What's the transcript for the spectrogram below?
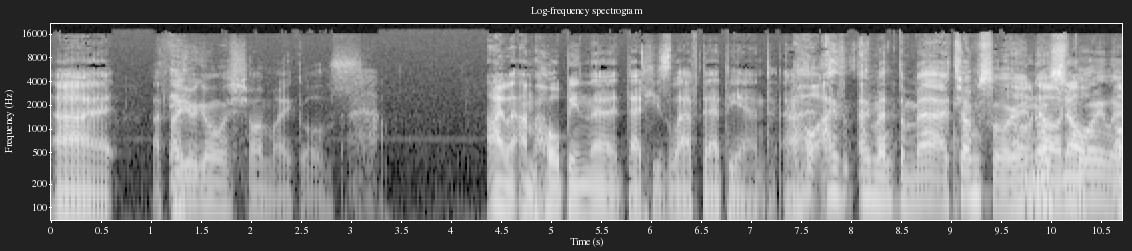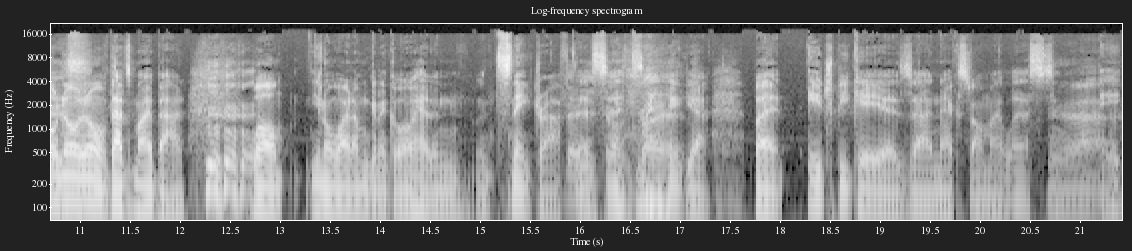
wow. Uh, I thought you were going with Shawn Michaels. I, I'm hoping that that he's left at the end. Uh, Oh, I I meant the match. I'm sorry. Oh no, no, no! Oh no, no! That's my bad. well, you know what? I'm gonna go ahead and, snake draft There this. Like- yeah, but HBK is uh, next on my list. Yeah. A-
